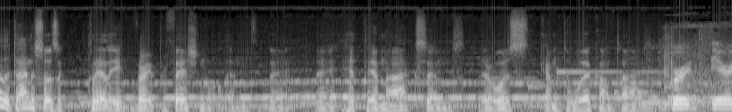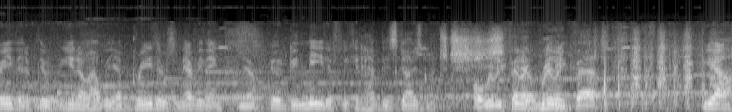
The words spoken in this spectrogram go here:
Well, the dinosaurs are clearly very professional and they, they hit their marks and they're always come to work on time. The bird theory that if they, you know how we have breathers and everything, yeah. it would be neat if we could have these guys going. Oh, really fast, like really fast. Yeah.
